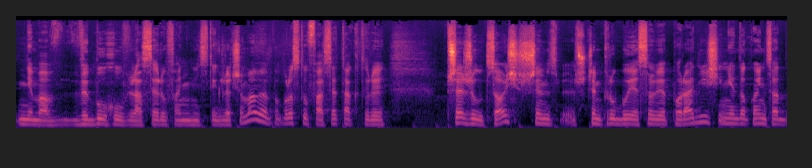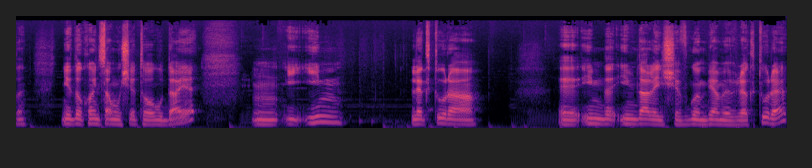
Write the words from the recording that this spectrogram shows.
nie ma wybuchów, laserów ani nic z tych rzeczy. Mamy po prostu faceta, który przeżył coś, z czym, z czym próbuje sobie poradzić i nie do, końca, nie do końca mu się to udaje. Mm, I im lektura, y, im, im dalej się wgłębiamy w lekturę,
